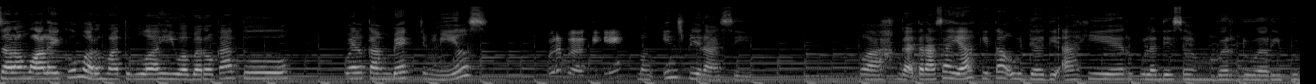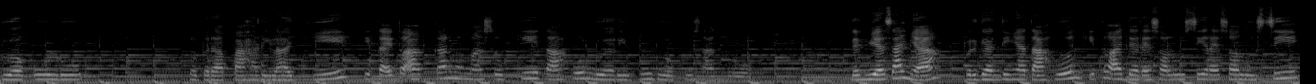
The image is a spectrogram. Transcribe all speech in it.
Assalamualaikum warahmatullahi wabarakatuh. Welcome back Cemils berbagi menginspirasi. Wah, nggak terasa ya kita udah di akhir bulan Desember 2020. Beberapa hari lagi kita itu akan memasuki tahun 2021. Dan biasanya bergantinya tahun itu ada resolusi-resolusi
